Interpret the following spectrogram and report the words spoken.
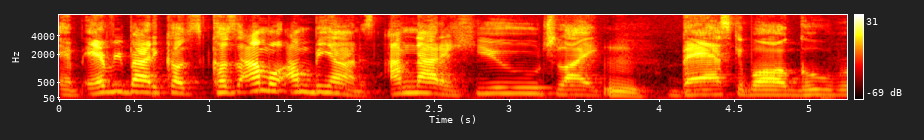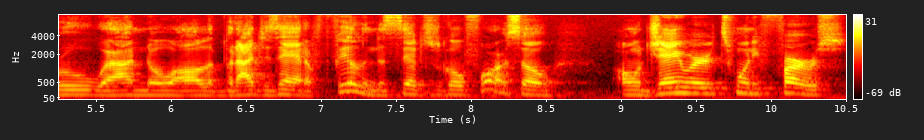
and everybody, cause, cause I'm, I'm gonna be honest, I'm not a huge like hmm. basketball guru where I know all of, but I just had a feeling the Celtics would go far. So on January 21st,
